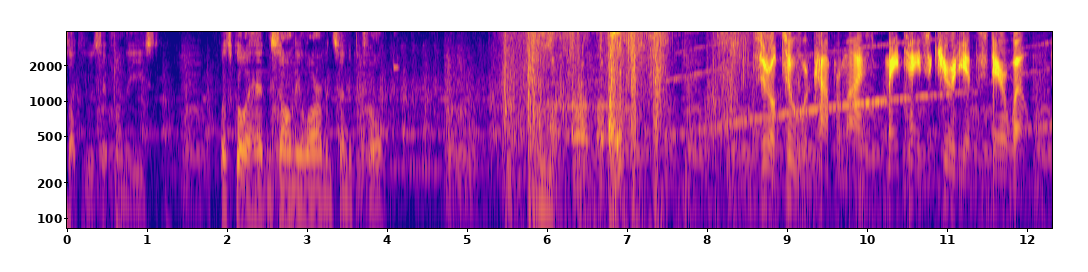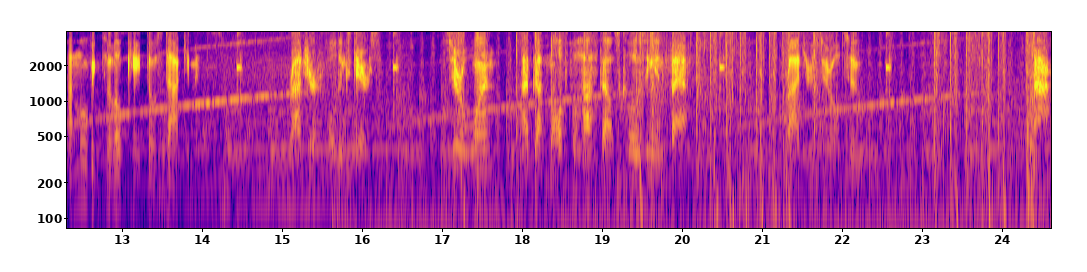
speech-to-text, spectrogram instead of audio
Looks like he was hit from the east. Let's go ahead and sound the alarm and send a patrol. Zero two, we're compromised. Maintain security at the stairwell. I'm moving to locate those documents. Roger. Holding stairs. Zero one. I've got multiple hostiles closing in fast. Roger, zero two. Ah,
